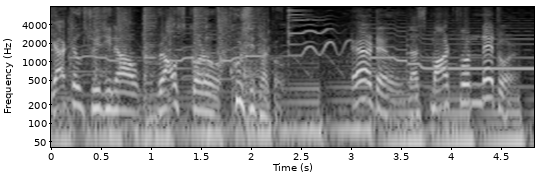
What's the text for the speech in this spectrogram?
এয়ারটেল থ্রি নাও ব্রাউজ করো, খুশি থাকো। এয়ারটেল দ্য স্মার্টফোন নেটওয়ার্ক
